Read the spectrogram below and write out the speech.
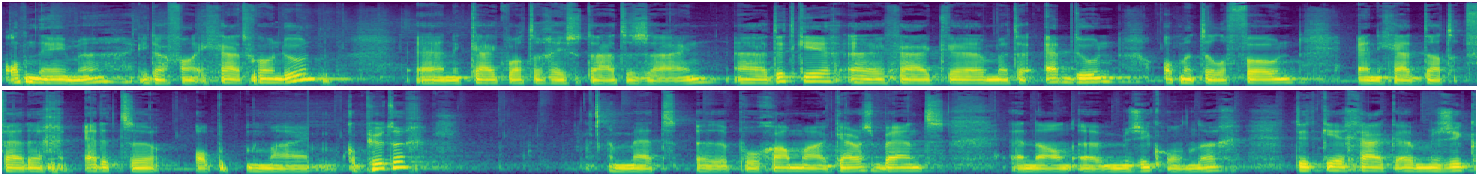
opnemen. Ik dacht van ik ga het gewoon doen. En kijk wat de resultaten zijn. Uh, dit keer uh, ga ik uh, met de app doen op mijn telefoon. En ga dat verder editen op mijn computer. Met het programma GarageBand en dan muziek onder. Dit keer ga ik muziek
